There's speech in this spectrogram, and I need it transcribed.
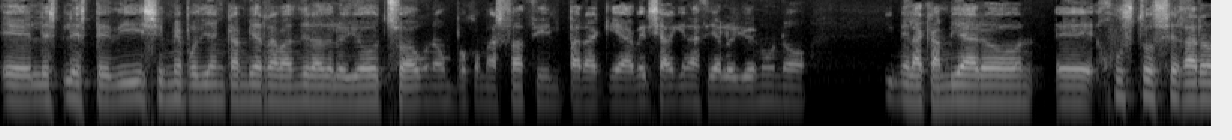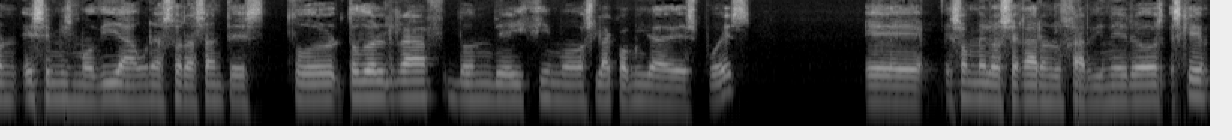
eh, les, les pedí si me podían cambiar la bandera del hoyo 8 a una un poco más fácil para que a ver si alguien hacía el hoyo en uno y me la cambiaron. Justo llegaron ese mismo día, unas horas antes, todo, todo el RAF donde hicimos la comida de después. Eso me lo segaron los jardineros. Es que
